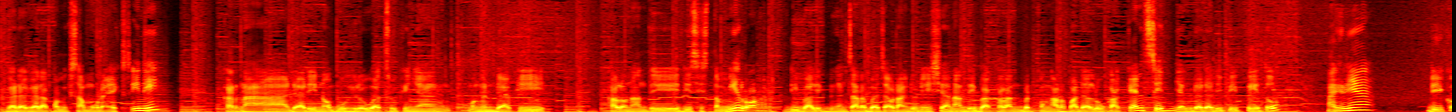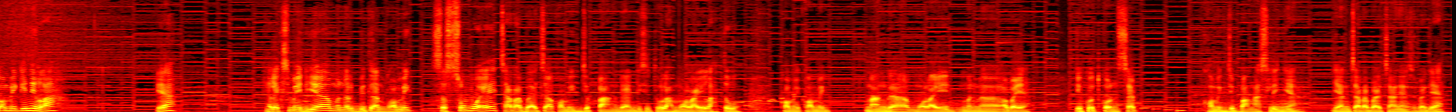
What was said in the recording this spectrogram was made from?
Gara-gara komik Samurai X ini, karena dari Nobuhiro Watsuki-nya mengendaki kalau nanti di sistem mirror dibalik dengan cara baca orang Indonesia nanti bakalan berpengaruh pada luka Kenshin yang berada di pipi itu akhirnya di komik inilah ya Alex Media menerbitkan komik sesuai cara baca komik Jepang dan di situlah mulailah tuh komik-komik manga mulai mene, apa ya ikut konsep komik Jepang aslinya yang cara bacanya saja.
